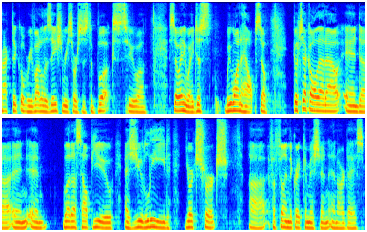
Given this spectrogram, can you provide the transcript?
practical revitalization resources to books to uh, so anyway just we want to help. So go check all that out and uh, and and let us help you as you lead your church uh, fulfilling the great commission in our days.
